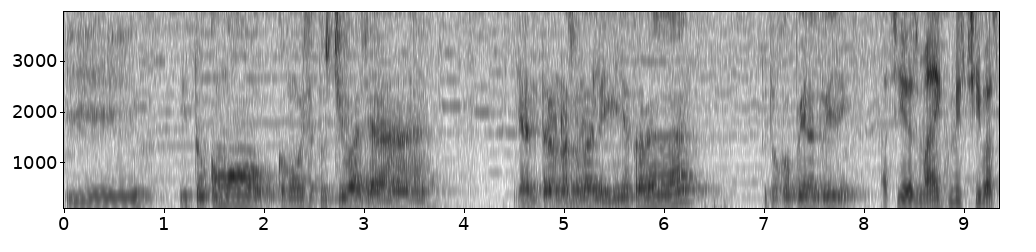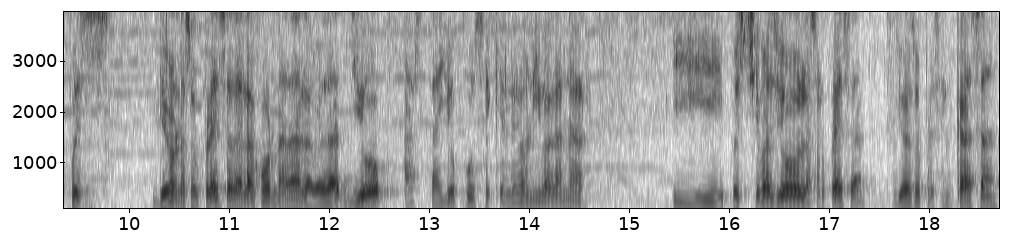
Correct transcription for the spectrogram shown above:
Y, y tú cómo, cómo viste tus chivas? Ya, ya entraron a zona de liguilla otra vez, ¿verdad? ¿Tú, tú qué opinas, Luigi? Así es, Mike. Mis chivas, pues, dieron la sorpresa de la jornada. La verdad, yo, hasta yo puse que León iba a ganar. Y pues Chivas dio la sorpresa, dio la sorpresa en casa.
